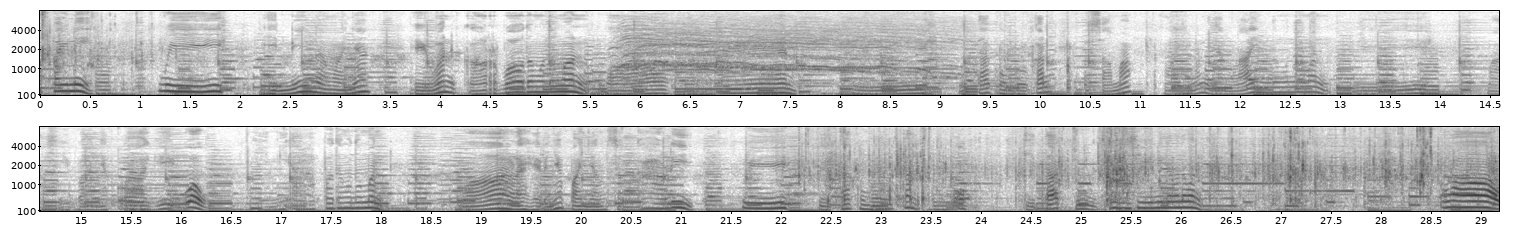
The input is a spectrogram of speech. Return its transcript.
apa ini? Wih ini namanya hewan kerbau teman-teman. Wow kumpulkan bersama mainan yang lain teman-teman. Wih masih banyak lagi. Wow ini apa teman-teman? Wah lehernya panjang sekali. Wih kita kumpulkan. Oh kita cuci di sini teman-teman. Wow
